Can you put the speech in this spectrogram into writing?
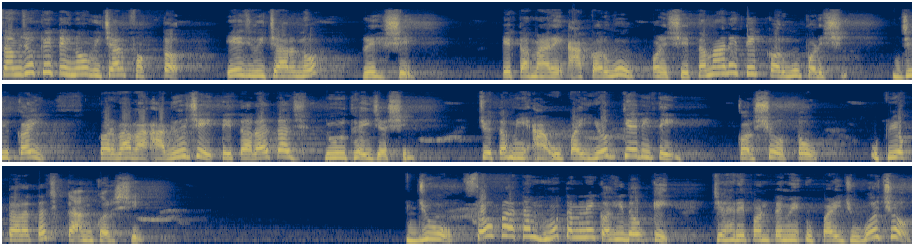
સમજો કે તેનો વિચાર ફક્ત એ જ વિચારનો રહેશે. કે તમારે આ કરવું પડશે, તમારે તે કરવું પડશે. જે કંઈ કરવામાં આવ્યું છે તે તરત જ દૂર થઈ જશે. જો તમે આ ઉપાય યોગ્ય રીતે કરશો તો ઉપયોગ તરત જ કામ કરશે. જુઓ સૌ પ્રથમ હું તમને કહી દઉં કે જ્યારે પણ તમે ઉપાય જુઓ છો,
